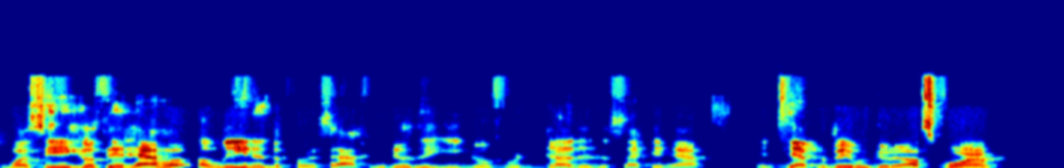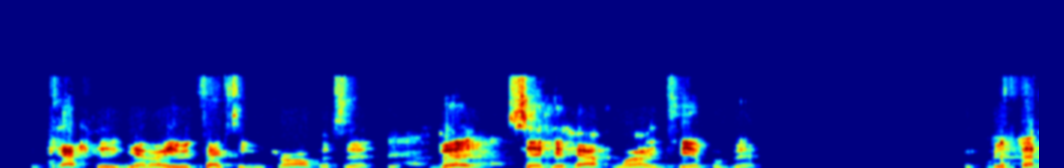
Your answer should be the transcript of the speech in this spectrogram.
Once the Eagles did have a, a lead in the first half, we knew the Eagles were done in the second half, and Tampa Bay was going to outscore them. We cashed it again. I even texted you, Charles. I said, Yeah, bet yeah. second half line Tampa Bay. You look,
